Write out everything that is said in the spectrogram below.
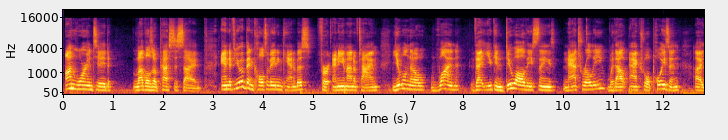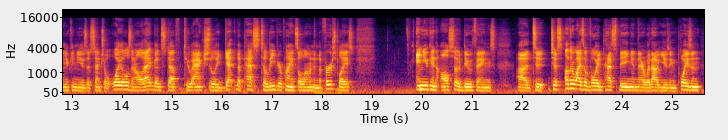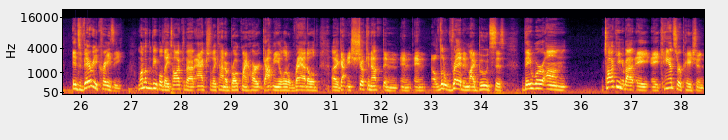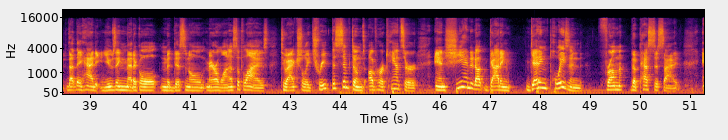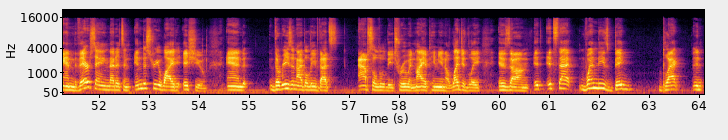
unwarranted levels of pesticide. And if you have been cultivating cannabis for any amount of time, you will know one, that you can do all these things naturally without actual poison. Uh, you can use essential oils and all that good stuff to actually get the pests to leave your plants alone in the first place. And you can also do things uh, to just otherwise avoid pests being in there without using poison. It's very crazy one of the people they talked about actually kind of broke my heart, got me a little rattled, uh, got me shooken up and, and, and a little red in my boots. Is they were um, talking about a, a cancer patient that they had using medical medicinal marijuana supplies to actually treat the symptoms of her cancer, and she ended up getting getting poisoned from the pesticide. And they're saying that it's an industry wide issue. And the reason I believe that's absolutely true, in my opinion, allegedly, is um, it, it's that when these big black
